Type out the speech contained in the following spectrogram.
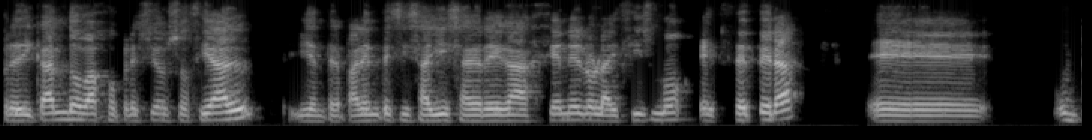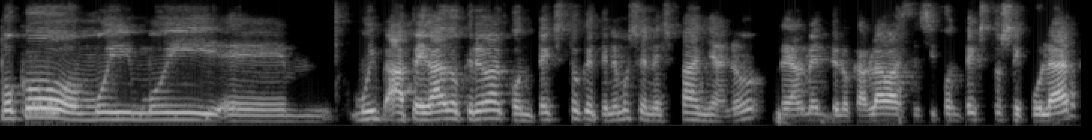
predicando bajo presión social, y entre paréntesis allí se agrega género, laicismo, etcétera. Eh, un poco muy, muy, eh, muy apegado, creo, al contexto que tenemos en España, ¿no? Realmente lo que hablabas de ese contexto secular,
